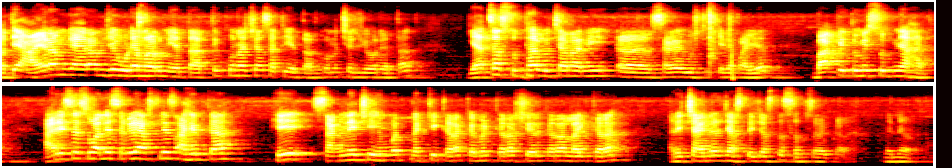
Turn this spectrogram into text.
मग ते आयराम गायराम जे उड्या मारून येतात ते कुणाच्यासाठी येतात? कुणाच्या जीवर येतात? याचा सुद्धा विचार आणि सगळ्या गोष्टी केल्या पाहिजेत. बाकी तुम्ही सुज्ञ आहात. आर एस एस वाले सगळे असलेच आहेत का? हे सांगण्याची हिंमत नक्की करा. कमेंट करा शेअर करा लाईक करा आणि चॅनल जास्तीत जास्त सबस्क्राईब करा. धन्यवाद.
